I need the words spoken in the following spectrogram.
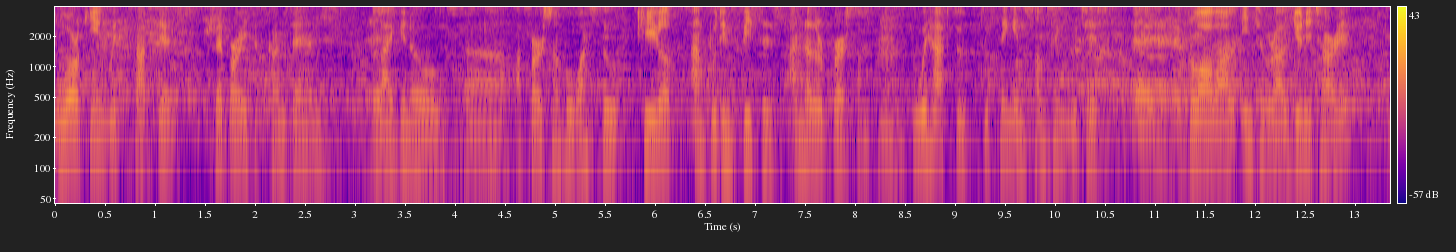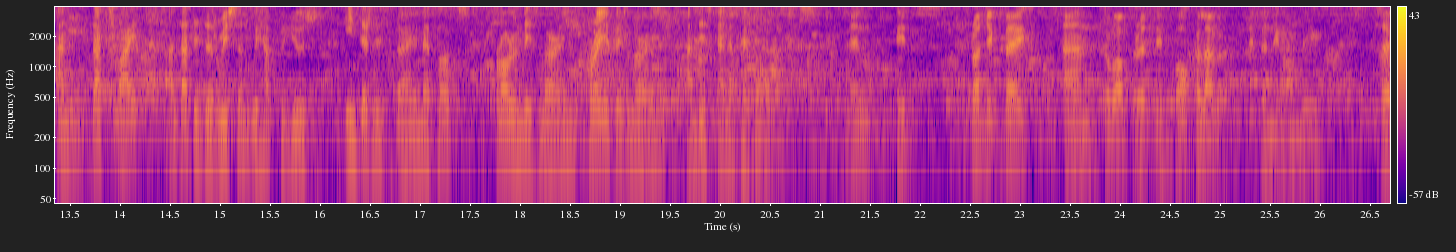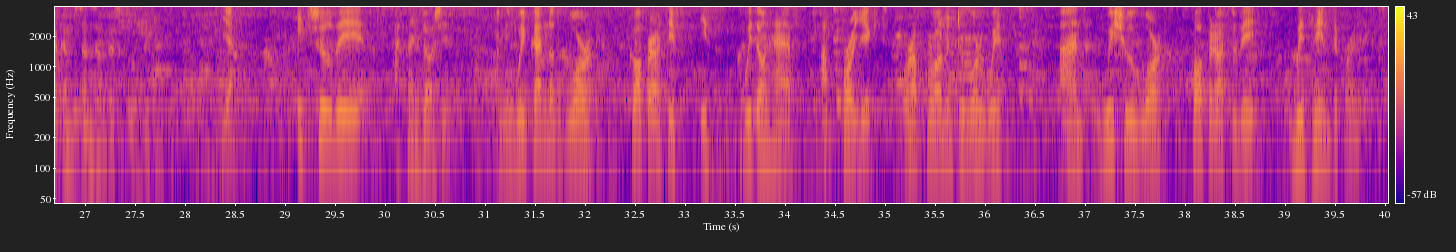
working with subjects, separated contents, like you know, uh, a person who wants to kill and put in pieces another person. We have to, to think in something which is uh, global, integral, unitary, and that's right, and that is the reason we have to use interdisciplinary methods, problem-based learning, project-based learning, and this kind of methodologies. Then it's project-based and cooperative or collaborative, depending on the circumstance of the school, isn't it? Yeah, it should be a symbiosis. I mean, we cannot work cooperative if we don't have a project or a problem to work with, and we should work cooperatively within the project.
